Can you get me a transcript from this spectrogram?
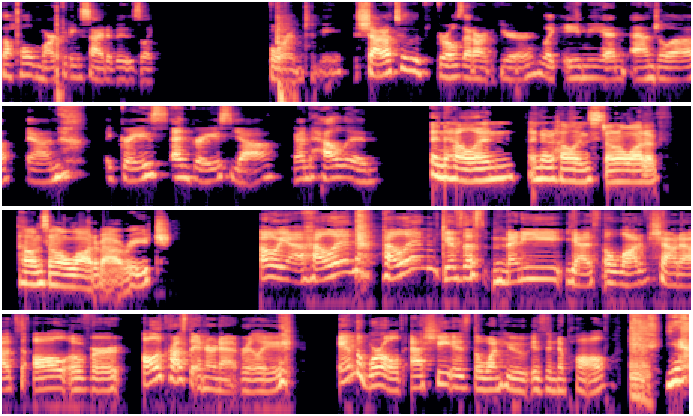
the whole marketing side of it is like foreign to me shout out to the girls that aren't here like amy and angela and Grace and Grace, yeah, and Helen. And Helen, I know Helen's done a lot of Helen's done a lot of outreach. Oh yeah, Helen Helen gives us many, yes, a lot of shout outs all over all across the internet really. And the world as she is the one who is in Nepal. yeah.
